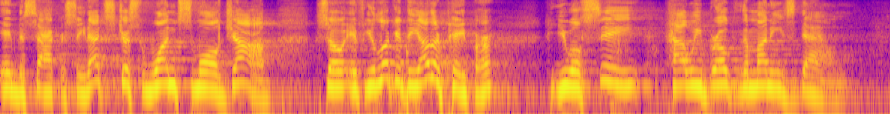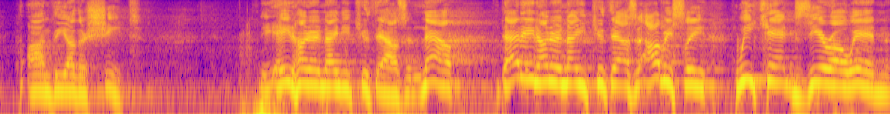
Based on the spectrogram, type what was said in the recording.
in the sacristy. That's just one small job. So if you look at the other paper, you will see how we broke the monies down on the other sheet. The 892,000. Now, that 892,000, obviously, we can't zero in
